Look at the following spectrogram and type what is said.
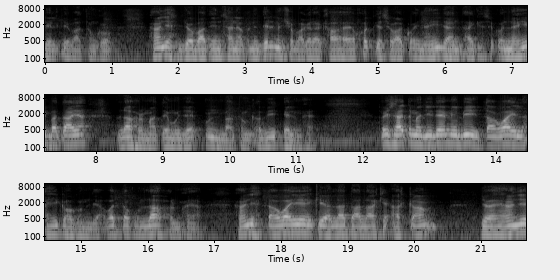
دل کی باتوں کو۔ ہاں جی جو بات انسان نے اپنے دل میں شبہ کر رکھا ہے، خود کے سوا کوئی نہیں جانتا ہے کسی کو نہیں بتایا، اللہ فرماتے مجھے ان باتوں کا بھی علم ہے۔ تو اس حایت مجیدے میں بھی تغوا الہی کا حکم دیا وطق اللہ فرمایا ہاں جی تغوا یہ ہے کہ اللہ تعالیٰ کے احکام جو ہے ہاں جی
